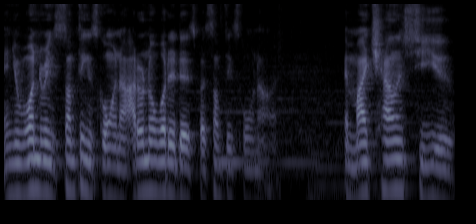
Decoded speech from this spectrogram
And you're wondering something is going on. I don't know what it is, but something's going on. And my challenge to you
